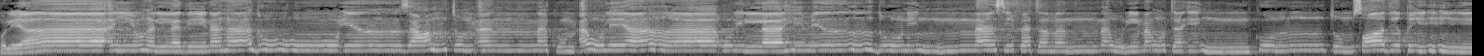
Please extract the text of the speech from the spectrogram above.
قل يا أيها الذين هادوا إن زعمتم أنكم أولياء لله من الناس فتمنوا الموت إن كنتم صادقين.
